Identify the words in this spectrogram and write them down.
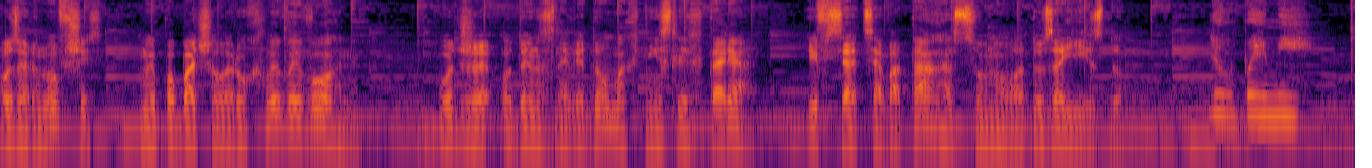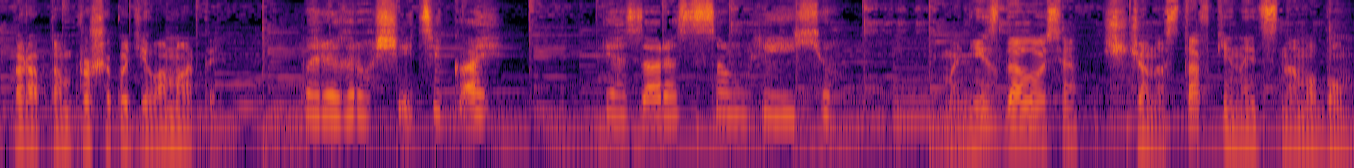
Озирнувшись, ми побачили рухливий вогник. Отже, один з невідомих ніс ліхтаря, і вся ця ватага сунула до заїзду. Любий мій, Раптом прошепотіла мати. бери гроші і тікай. Я зараз сумлію. Мені здалося, що настав кінець нам обом.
